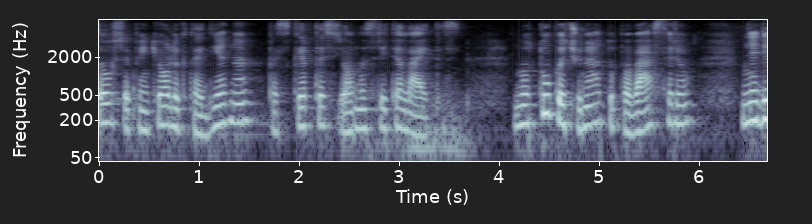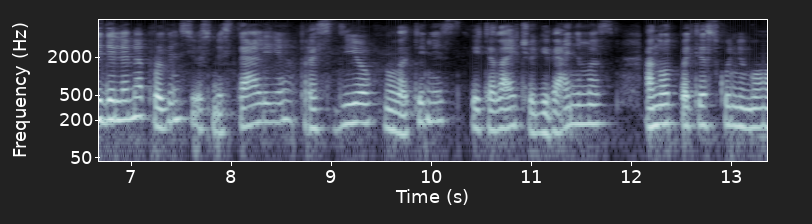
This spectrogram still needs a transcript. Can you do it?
sausio 15 dieną paskirtas Jonas Ritelaitis. Nuo tų pačių metų pavasario nedideliame provincijos miestelėje prasidėjo nuolatinis Ritelaičio gyvenimas anot paties kunigo,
